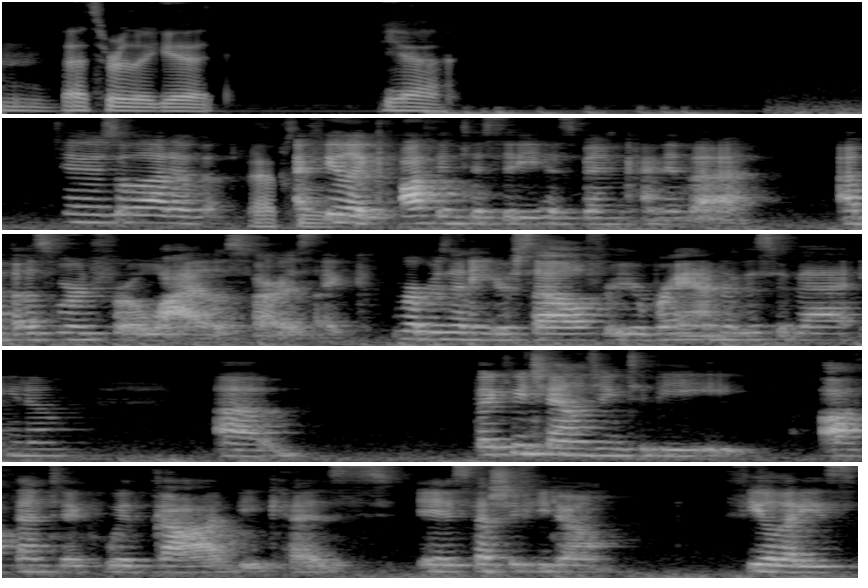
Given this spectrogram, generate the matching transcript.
Mm, that's really good. Yeah, Yeah, there's a lot of Absolutely. I feel like authenticity has been kind of a, a buzzword for a while as far as like representing yourself or your brand or this or that, you know. Um, but it can be challenging to be authentic with God because, especially if you don't feel that he's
